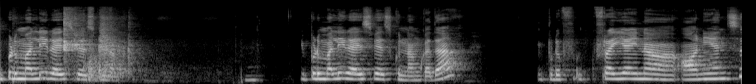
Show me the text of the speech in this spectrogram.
ఇప్పుడు మళ్ళీ రైస్ వేసుకుందాం. ఇప్పుడు మళ్ళీ రైస్ వేసుకున్నాం కదా? ఇప్పుడు ఫ్రై అయిన ఆనియన్స్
